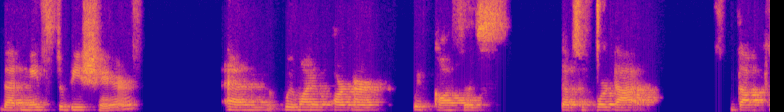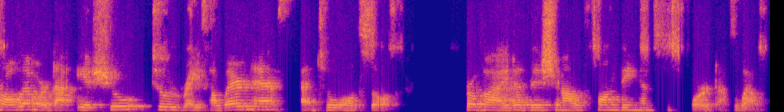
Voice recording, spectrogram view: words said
that needs to be shared. And we want to partner with causes that support that that problem or that issue to raise awareness and to also provide additional funding and support as well.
